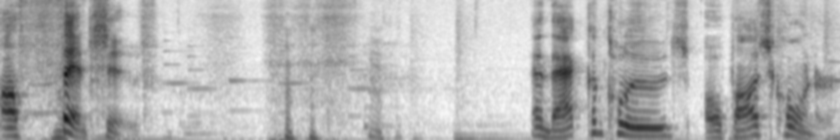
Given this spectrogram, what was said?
offensive. and that concludes Opa's Corner.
